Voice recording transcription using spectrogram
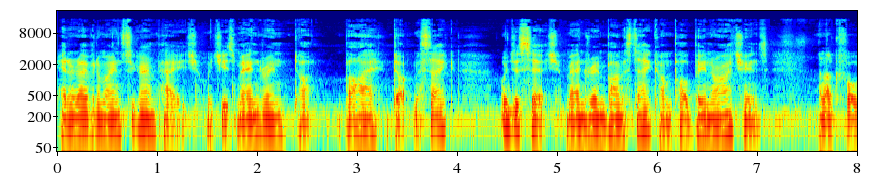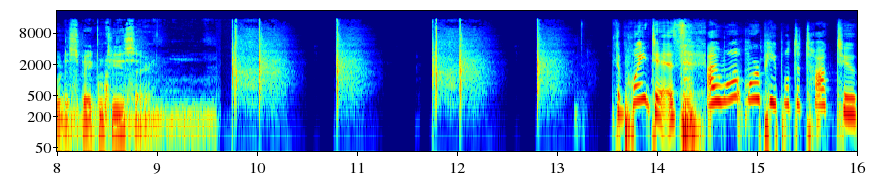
head on over to my Instagram page, which is mandarin.by.mistake, or just search Mandarin by Mistake on Podbean or iTunes. I look forward to speaking to you soon. The point is, I want more people to talk to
